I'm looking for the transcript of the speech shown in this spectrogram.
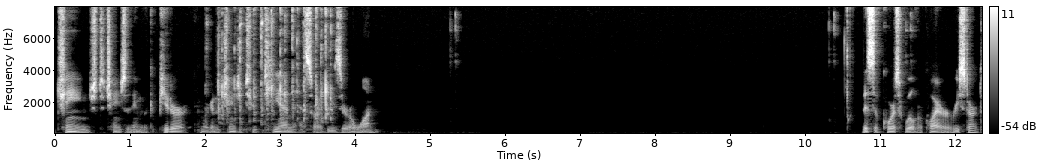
Change to change the name of the computer, and we're going to change it to TN-SRV01. This, of course, will require a restart.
